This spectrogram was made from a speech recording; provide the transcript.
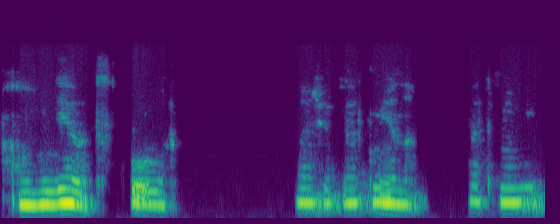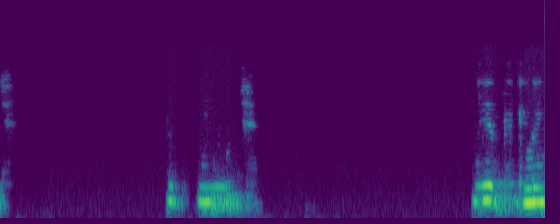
А где от скор? Значит, отмена. Отменить. Отменить. Светлый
